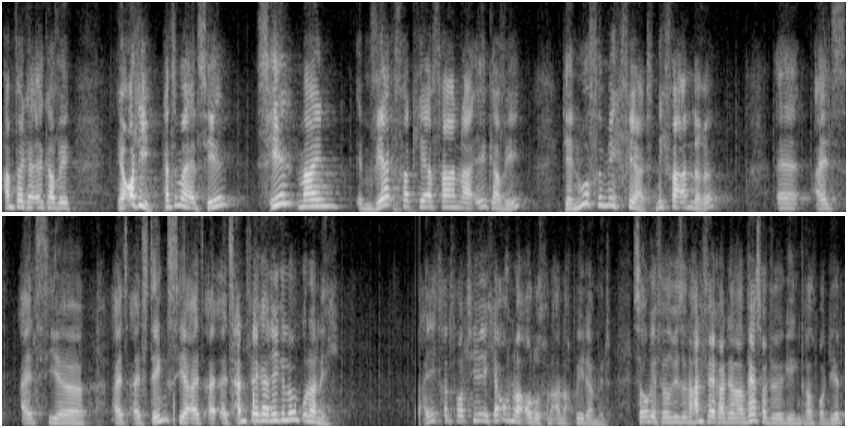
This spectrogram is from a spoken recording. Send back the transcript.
Handwerker LKW. Ja, Otti, kannst du mal erzählen, zählt mein im Werkverkehr fahrender LKW, der nur für mich fährt, nicht für andere, äh, als, als hier, als, als Dings, hier als, als Handwerkerregelung oder nicht? Eigentlich transportiere ich ja auch nur Autos von A nach B damit. Ist ja ungefähr so wie so ein Handwerker, der dann Werkzeug durch die Gegend transportiert,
